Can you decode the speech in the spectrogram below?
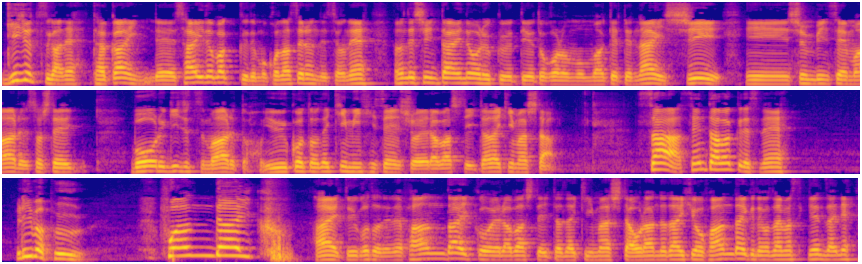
技術がね、高いんで、サイドバックでもこなせるんですよね。なんで身体能力っていうところも負けてないし、えー、俊敏性もある。そして、ボール技術もあるということで、キミヒ選手を選ばせていただきました。さあ、センターバックですね。リバプール。ファンダイクはい、ということでね、ファンダイクを選ばせていただきました。オランダ代表、ファンダイクでございます。現在ね、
